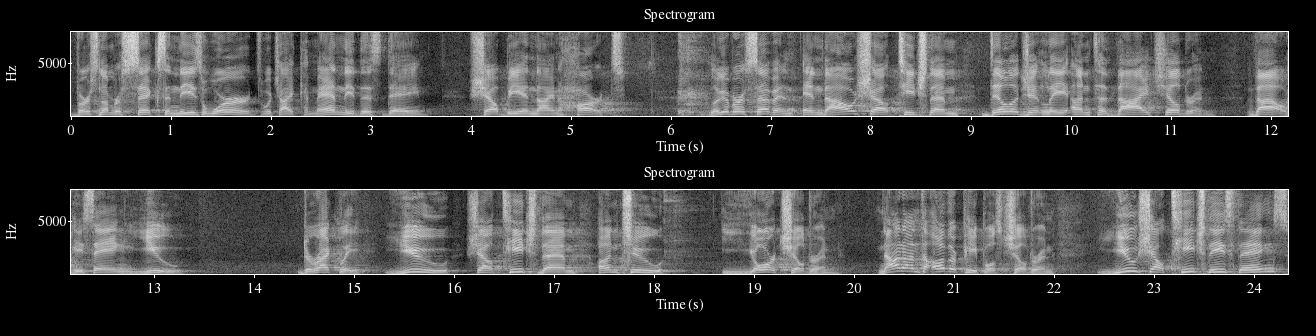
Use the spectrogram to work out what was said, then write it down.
Verse number 6, And these words which I command thee this day shall be in thine heart Look at verse 7. And thou shalt teach them diligently unto thy children. Thou, he's saying you. Directly, you shall teach them unto your children, not unto other people's children. You shall teach these things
